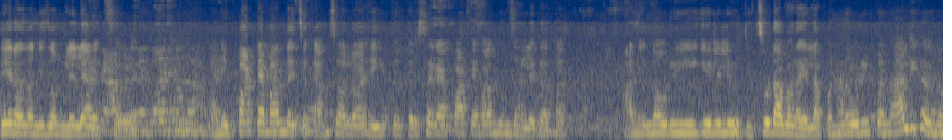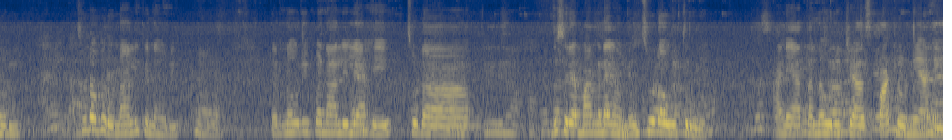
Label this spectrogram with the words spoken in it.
तेरा जणी जमलेल्या आहेत सगळ्या आणि पाट्या बांधायचं काम चालू आहे इथं. तर सगळ्या पाट्या बांधून झाल्यात आता. आणि नवरी गेलेली होती चुडा भरायला. पण नवरी पण आली का नवरी? चुडा भरून आली का नवरी? हां. तर नवरी पण आलेली आहे. चुडा दुसऱ्या मागण्या घालून चुडा उतरून आणि आता नवरीची आज पाठवणी आहे.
